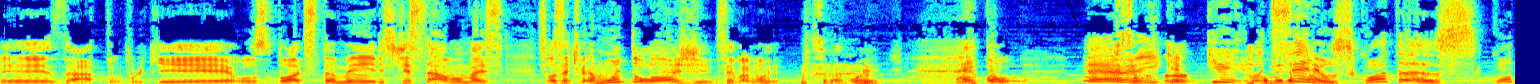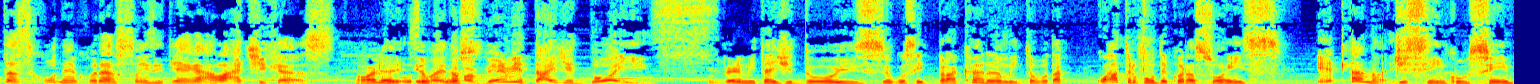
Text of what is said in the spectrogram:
Exato, porque os bots também, eles te salvam, mas se você estiver muito longe, você vai morrer. Você vai morrer. é, então, Bom, é, e que, que Sirius, quantas, quantas condecorações intergalácticas Olha, você vai gost... dar pra Vermintide 2? Vermintide 2, eu gostei pra caramba, então vou dar quatro condecorações. Eita, nós. De cinco, sim.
